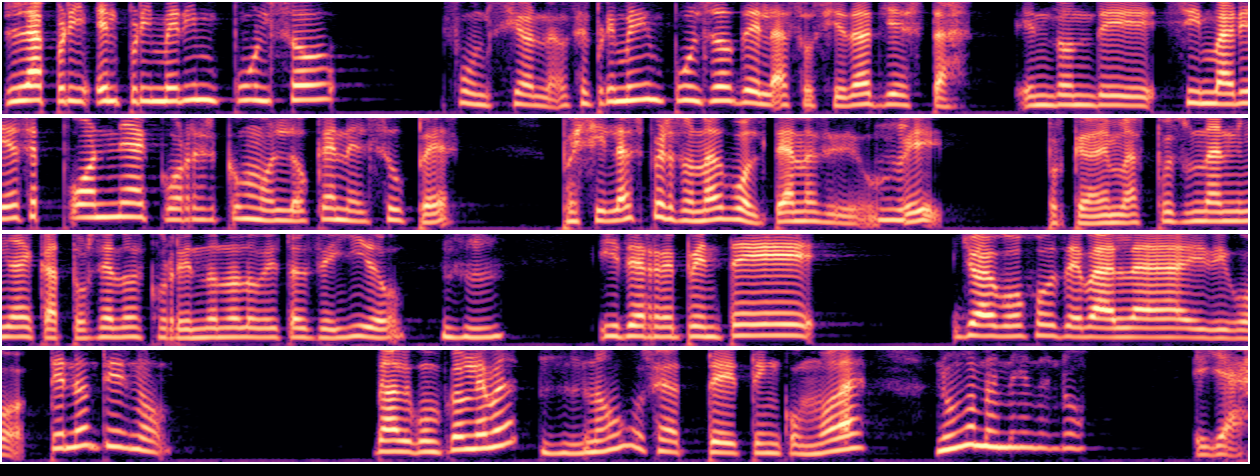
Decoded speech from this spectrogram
el primer impulso funciona. O sea, el primer impulso de la sociedad ya está. En donde si María se pone a correr como loca en el súper, pues sí las personas voltean así de, porque además, pues una niña de 14 años corriendo no lo ve tan seguido. Y de repente yo hago ojos de bala y digo, ¿tiene autismo? ¿Algún problema? ¿No? O sea, ¿te, ¿te incomoda? No, no, no, no, no. Y ya.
